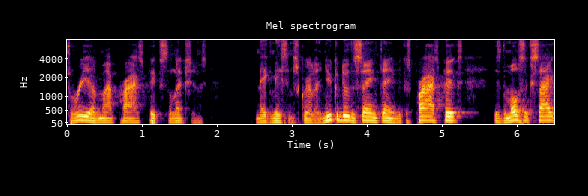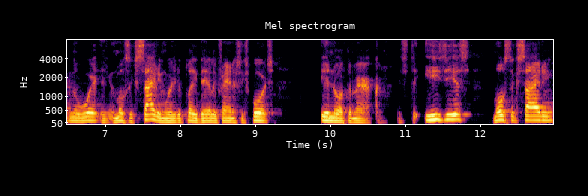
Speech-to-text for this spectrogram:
three of my Prize Picks selections make me some skrilling. You could do the same thing because Prize Picks is the most exciting way, the most exciting way to play daily fantasy sports in North America. It's the easiest, most exciting,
